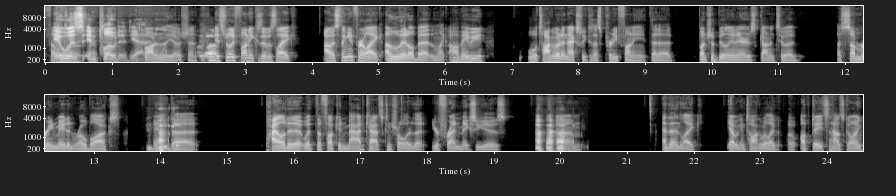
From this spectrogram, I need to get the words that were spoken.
fell it was the imploded. Yeah. bottom of the ocean. Uh, It's really funny because it was like I was thinking for like a little bit. I'm like, oh, maybe we'll talk about it next week because that's pretty funny that a bunch of billionaires got into a a submarine made in Roblox and uh piloted it with the fucking Mad Catz controller that your friend makes you use. Um, and then like yeah, we can talk about like updates and how it's going.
